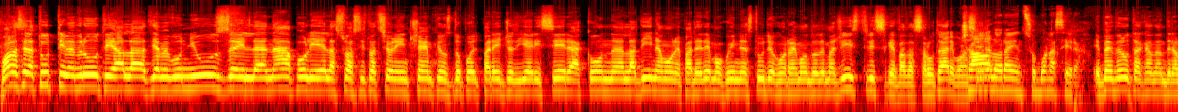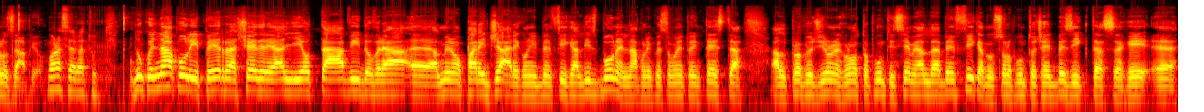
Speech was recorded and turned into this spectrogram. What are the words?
Buonasera a tutti, benvenuti alla TMV News. Il Napoli e la sua situazione in Champions dopo il pareggio di ieri sera con la Dinamo. Ne parleremo qui in studio con Raimondo De Magistris che vado a salutare. Buonasera. Ciao Lorenzo, buonasera. E benvenuto anche ad Andrea Losapio. Buonasera a tutti. Dunque il Napoli per accedere agli ottavi dovrà eh, almeno pareggiare con il Benfica a Lisbona. Il Napoli in questo momento è in testa al proprio girone con 8 punti insieme al Benfica. Ad un solo punto c'è il Besiktas che eh,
